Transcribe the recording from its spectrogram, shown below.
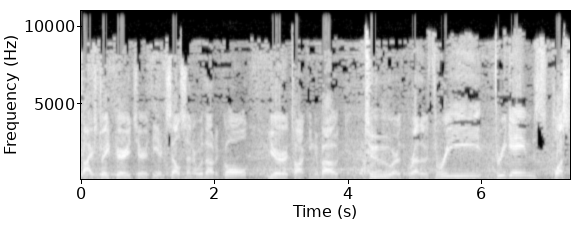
five straight periods here at the XL Center without a goal. You're talking about two or rather three three games plus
